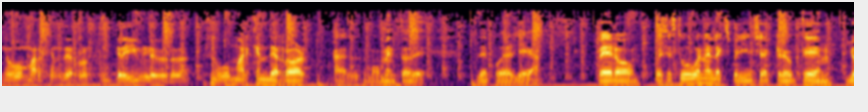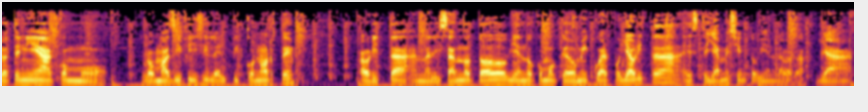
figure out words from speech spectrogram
No hubo margen de error, increíble, ¿verdad? No hubo margen de error al momento de, de poder llegar. Pero pues estuvo buena la experiencia, creo que yo tenía como lo más difícil el pico norte ahorita analizando todo, viendo cómo quedó mi cuerpo. Y ahorita este ya me siento bien, la verdad. Ya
